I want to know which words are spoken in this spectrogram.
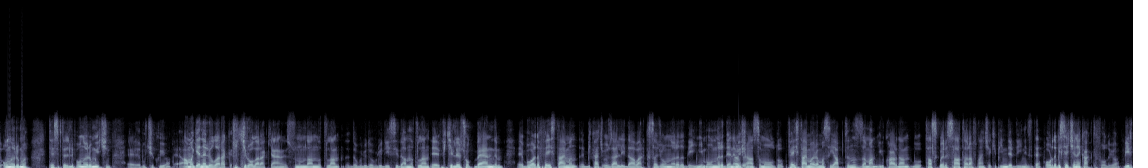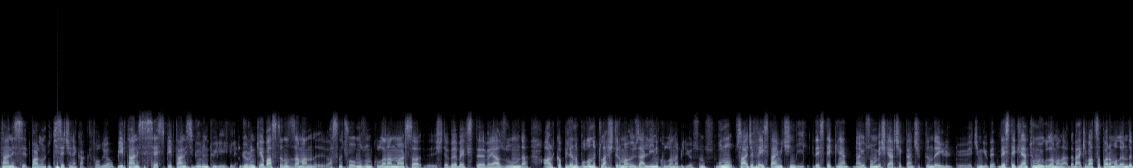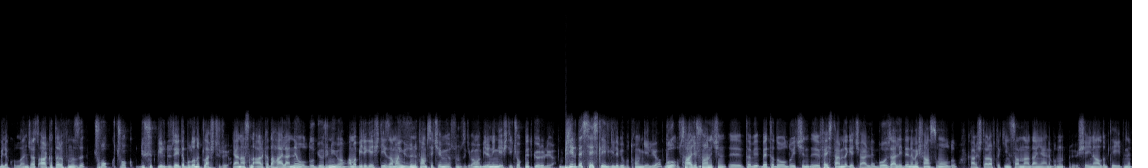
onarımı tespit edilip onarımı için bu çıkıyor. Ama genel olarak fikir olarak yani sunumda anlatılan WWDC'de anlatılan fikirleri çok beğendim. Bu arada FaceTime'ın birkaç özelliği daha var. Kısaca onlara da değineyim. Onları deneme Tabii. şansım oldu. FaceTime araması yaptığınız zaman yukarıdan yukarıdan bu taskbar'ı sağ taraftan çekip indirdiğinizde orada bir seçenek aktif oluyor. Bir tanesi pardon iki seçenek aktif oluyor. Bir tanesi ses bir tanesi görüntü ile ilgili. Görüntüye bastığınız zaman e, aslında çoğumuzun kullanan varsa e, işte Webex'te veya Zoom'da arka planı bulanıklaştırma özelliğini kullanabiliyorsunuz. Bunu sadece FaceTime için değil destekleyen iOS 15 gerçekten çıktığında Eylül e, Ekim gibi destekleyen tüm uygulamalarda belki WhatsApp aramalarında bile kullanacağız. Arka tarafınızı çok çok düşük bir düzeyde bulanıklaştırıyor. Yani aslında arkada hala ne olduğu görünüyor ama biri geçtiği zaman yüzünü tam seçemiyorsunuz gibi ama birinin geçtiği çok net görülüyor. Bir de sesle ilgili bir buton geliyor. Bu sadece şu an için e, tabi beta'da olduğu için e, FaceTime'da geçerli. Bu özelliği deneme şansım oldu. Karşı taraftaki insanlardan yani bunun e, şeyini aldım teyidini.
